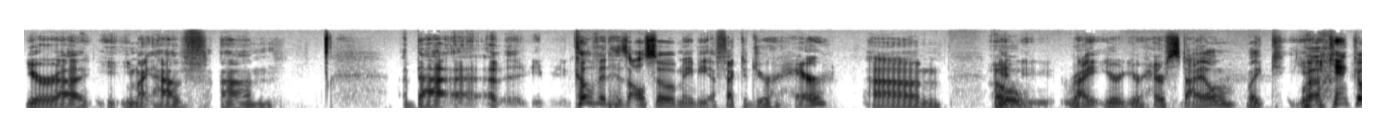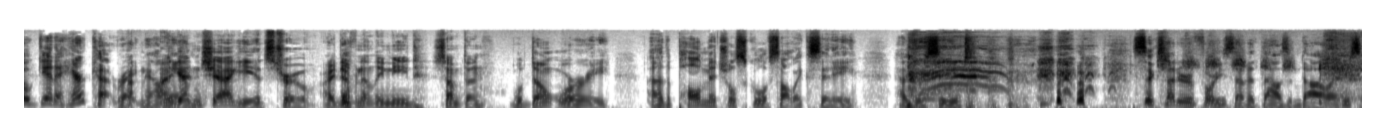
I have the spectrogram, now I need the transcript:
you're uh, you, you might have um, a bad. Uh, uh, COVID has also maybe affected your hair. Um, Oh. and- right. Your your hairstyle, like you, Well- you can't go get a haircut right now. I'm Dan. getting shaggy. It's true. I definitely need something. Well, don't worry. Uh, the Paul Mitchell School of Salt Lake City has received six hundred forty-seven thousand dollars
